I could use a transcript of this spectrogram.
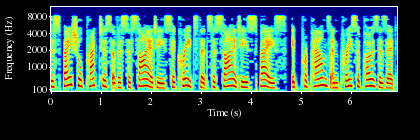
the spatial practice of a society secretes that society's space, it propounds and presupposes it,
